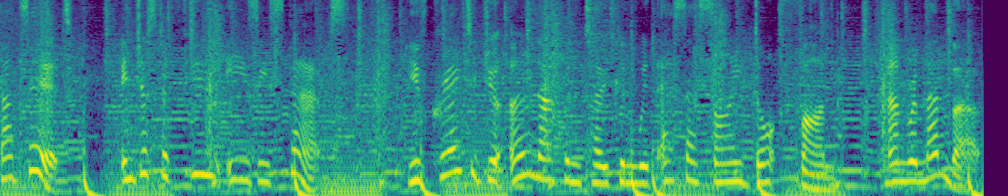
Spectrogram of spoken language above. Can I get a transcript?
That's it. In just a few easy steps, you've created your own app and token with SSI.fun. And remember,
